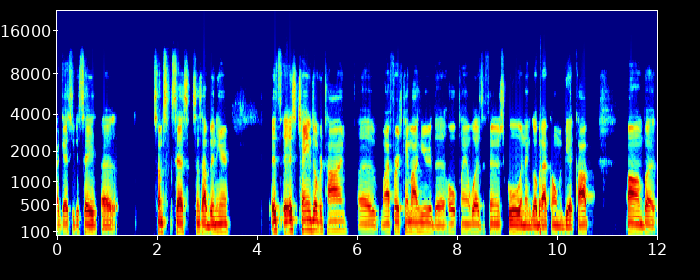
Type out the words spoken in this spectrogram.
I, guess you could say uh, some success since I've been here. It's it's changed over time uh, when I first came out here, the whole plan was to finish school and then go back home and be a cop. Um, but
